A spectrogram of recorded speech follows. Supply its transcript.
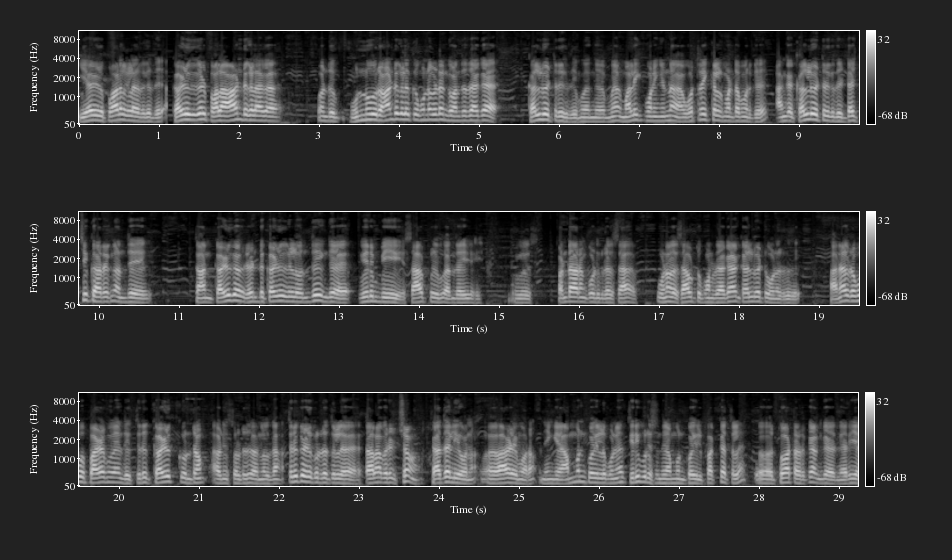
ஏழு பாடல்களாக இருக்குது. கழுகுகள் பல ஆண்டுகளாக கொண்டு முந்நூறு ஆண்டுகளுக்கு முன்னாடி இங்கே வந்ததாக கல்வெட்டு இருக்குது இங்கே மே மலைக்கு போனீங்கன்னா ஒற்றைக்கல் மண்டபம் இருக்குது அங்கே கல்வெட்டு இருக்குது டச்சுக்காரங்க வந்து தான் கழுக ரெண்டு கழுகுகள் வந்து இங்கே விரும்பி சாப்பிட்டு அந்த பண்டாரம் கொடுக்குற சா உணவை சாப்பிட்டு போனதாக கல்வெட்டு ஒன்று இருக்குது. அதனால் ரொம்ப பழமை இந்த திருக்கழுக்குன்றம் அப்படின்னு சொல்கிறது அதனால தான் திருக்கழுக்குன்றத்தில் தலவிருட்சம் கதலி வனம் வாழை மரம். நீங்கள் அம்மன் கோயிலில் போனீங்கன்னா திரிபுர சுந்தரி அம்மன் கோயில் பக்கத்தில் தோட்டம் இருக்குது அங்கே நிறைய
